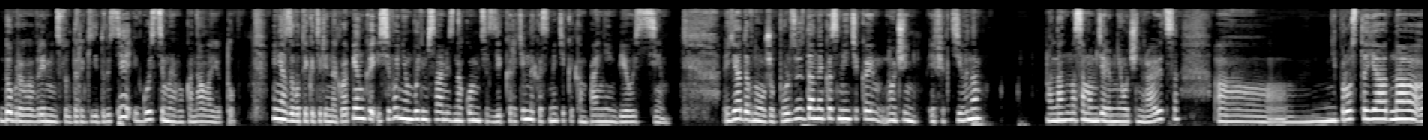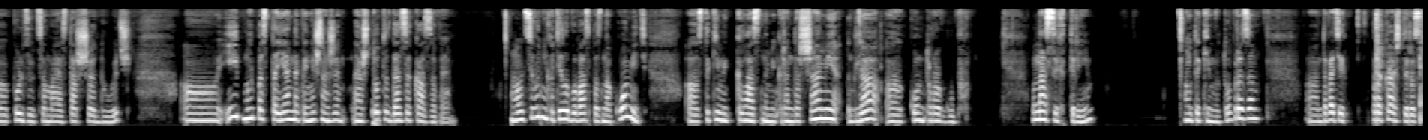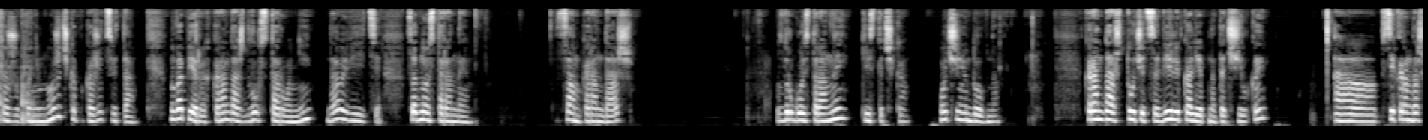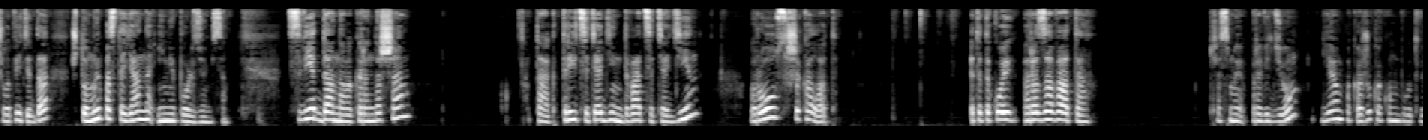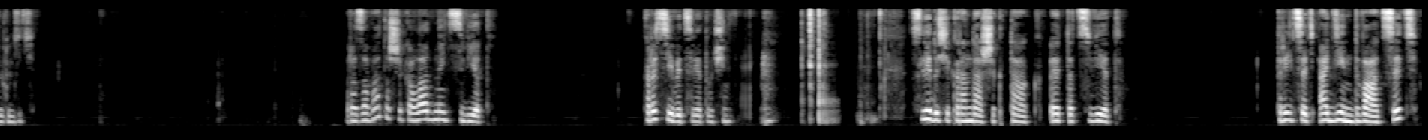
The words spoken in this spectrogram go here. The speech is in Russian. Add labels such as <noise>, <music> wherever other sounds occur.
Доброго времени суток, дорогие друзья и гости моего канала YouTube. Меня зовут Екатерина Клопенко, и сегодня мы будем с вами знакомиться с декоративной косметикой компании BioSim. Я давно уже пользуюсь данной косметикой, очень эффективно. Она на самом деле мне очень нравится. А, не просто я одна, а, пользуется моя старшая дочь. А, и мы постоянно, конечно же, что-то дозаказываем. А вот сегодня хотела бы вас познакомить а, с такими классными карандашами для а, контура губ. У нас их три. Вот таким вот образом. Давайте про каждый расскажу понемножечко, покажу цвета. Ну, во-первых, карандаш двухсторонний, да, вы видите. С одной стороны сам карандаш, с другой стороны кисточка. Очень удобно. Карандаш точится великолепно точилкой. А, все карандаши, вот видите, да, что мы постоянно ими пользуемся. Цвет данного карандаша, так, 3121 роуз шоколад. Это такой розовато. Сейчас мы проведем, я вам покажу, как он будет выглядеть. Розовато-шоколадный цвет. Красивый цвет очень. <clears throat> Следующий карандашик. Так, это цвет 3120.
